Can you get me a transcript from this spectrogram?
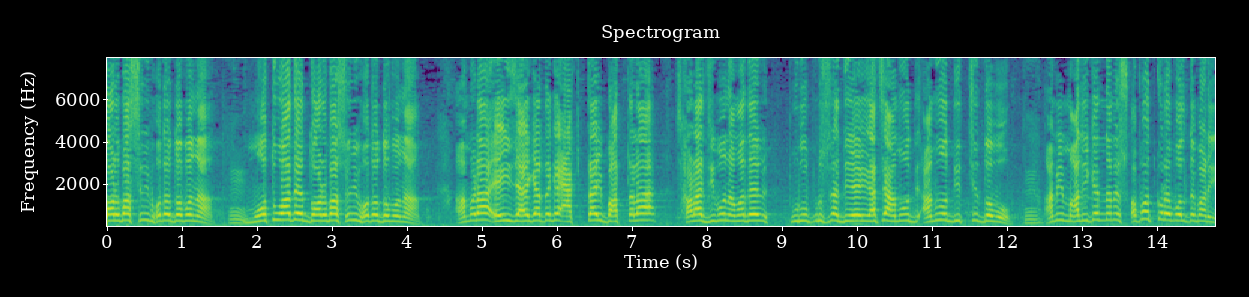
দরবার শরীফ হতে দেবো না। মতুয়াদের দরবার শরীফ হতে দেবো না। আমরা এই জায়গা থেকে একটাই বার্তালা সারা জীবন আমাদের পূর্বপুরুষরা দিয়ে গেছে আমিও আমিও দিচ্ছি দেবো। আমি মালিকের নামে শপথ করে বলতে পারি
